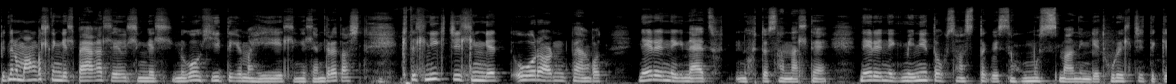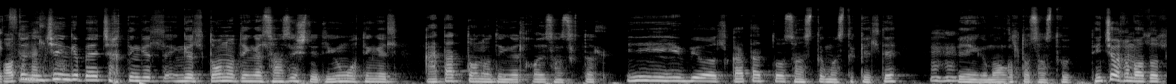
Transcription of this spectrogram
бид нар Монголд ингээл байгаа л байвал ингээл нөгөө хийдэг юм а хийгээл ингээл амьдраад байгаа шин. Гэтэл нэг жил ингээд өөр оронд байнгут нэрээ нэг найз нөхдөд санаал тий. Нэрээ нэг миний дууг сонсдог байсан хүмүүс маань ингээд хүрээлж идэг гэж Одоо санаал. энэ чинь ингээ байж хат ингээл ингээл дуунууд ингээл сонсон шүү дээ. Тэгэн гут ингээл гадаад дуунууд ингээл гоё сонсогдол. Ээ би бол гадаад дуу сонсдог мостог гэл те. Би ингээ монгол дуу сонсдог. Тинч байх юм бол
